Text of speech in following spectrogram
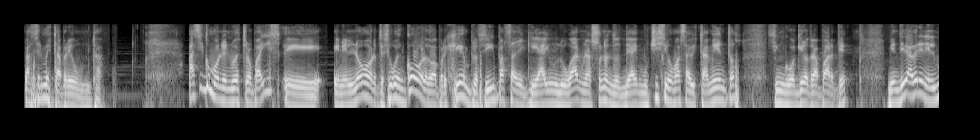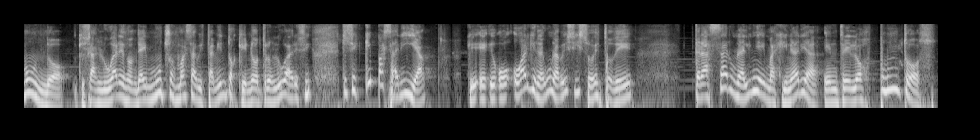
hacerme esta pregunta. Así como en nuestro país, eh, en el norte, o en Córdoba, por ejemplo, ¿sí? pasa de que hay un lugar, una zona en donde hay muchísimos más avistamientos, sin cualquier otra parte. Bien, debe haber en el mundo quizás lugares donde hay muchos más avistamientos que en otros lugares. ¿sí? Entonces, ¿qué pasaría? Que, eh, o, o alguien alguna vez hizo esto de trazar una línea imaginaria entre los puntos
